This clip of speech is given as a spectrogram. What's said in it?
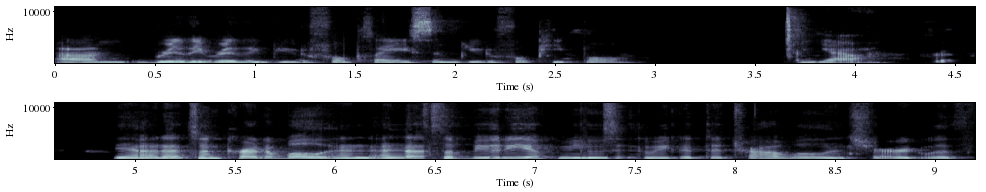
Um, really, really beautiful place and beautiful people. Yeah. Yeah, that's incredible. And, and that's the beauty of music. We get to travel and share it with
